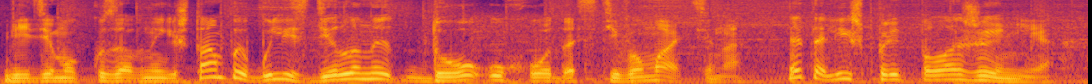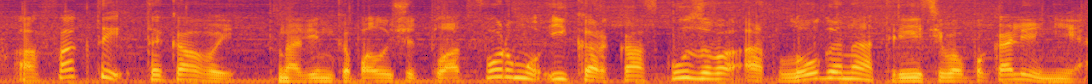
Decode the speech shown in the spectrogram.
Видимо, кузовные штампы были сделаны до ухода Стива Маттина. Это лишь предположение, а факты таковы. Новинка получит платформу и каркас кузова от Логана третьего поколения.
